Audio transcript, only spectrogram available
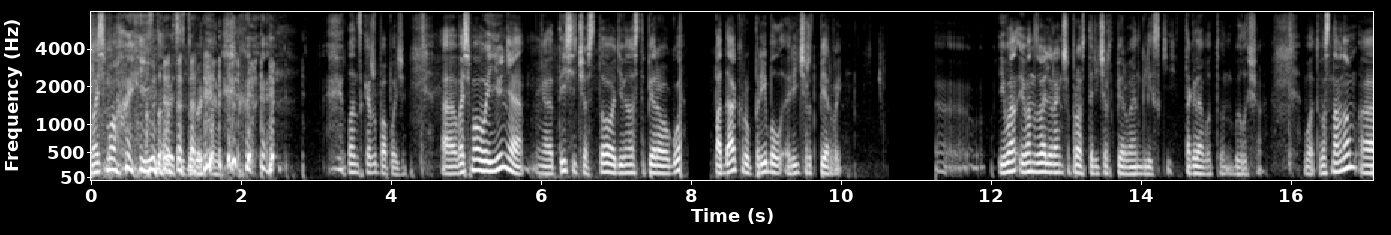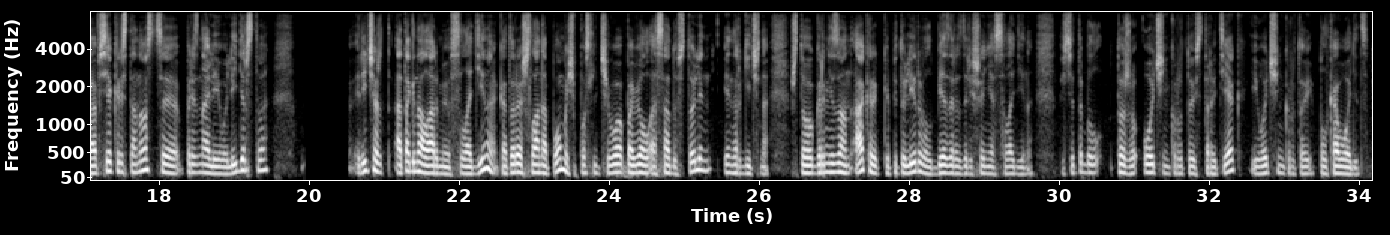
8 июля, Оставайтесь дураками. Ладно, скажу попозже. А, 8 июня э, 1191 года по Дакру прибыл Ричард I. Э, Его, его назвали раньше просто Ричард I английский. Тогда вот он был еще. Вот. В основном э, все крестоносцы признали его лидерство. Ричард отогнал армию Саладина, которая шла на помощь, после чего повел осаду столь эн- энергично, что гарнизон Акры капитулировал без разрешения Саладина. То есть это был тоже очень крутой стратег и очень крутой полководец.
